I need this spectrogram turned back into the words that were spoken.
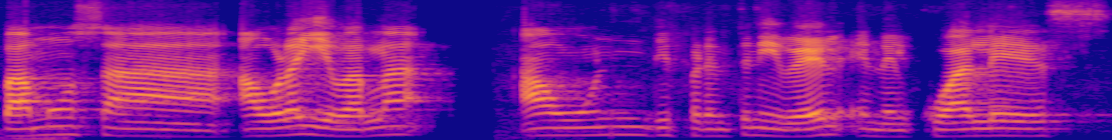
vamos a ahora llevarla a un diferente nivel en el cual es,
